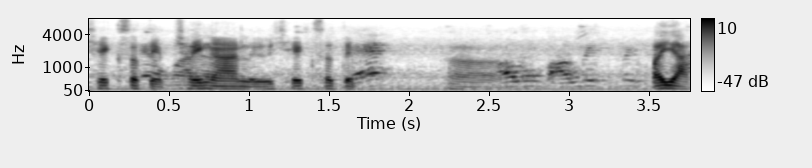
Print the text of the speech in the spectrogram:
เช็คสเต็ปใช้งานหรือเช็คสเต็ป ประหยัด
